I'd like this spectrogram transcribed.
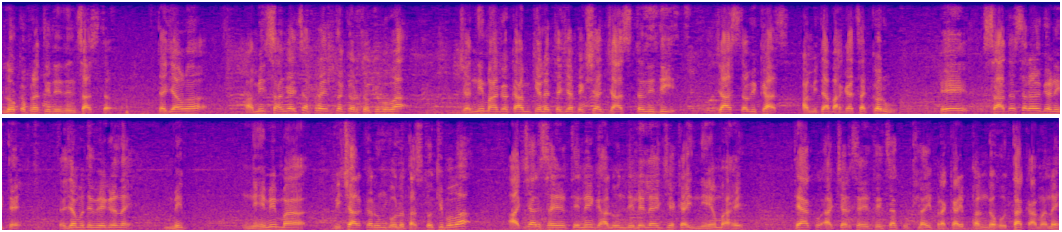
लोकप्रतिनिधींचं असतं. त्याच्यामुळं आम्ही सांगायचा प्रयत्न करतो की बाबा ज्यांनी मागं काम केलं त्याच्यापेक्षा जास्त निधी जास्त विकास आम्ही त्या भागाचा करू. हे साधं सरळ गणित आहे. त्याच्यामध्ये वेगळं नाही. मी नेहमी मा विचार करून बोलत असतो की बाबा आचारसंहितेने घालून दिलेले जे काही नियम आहेत त्या आचारसंहितेचा कुठलाही प्रकारे भंग होता कामा नये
